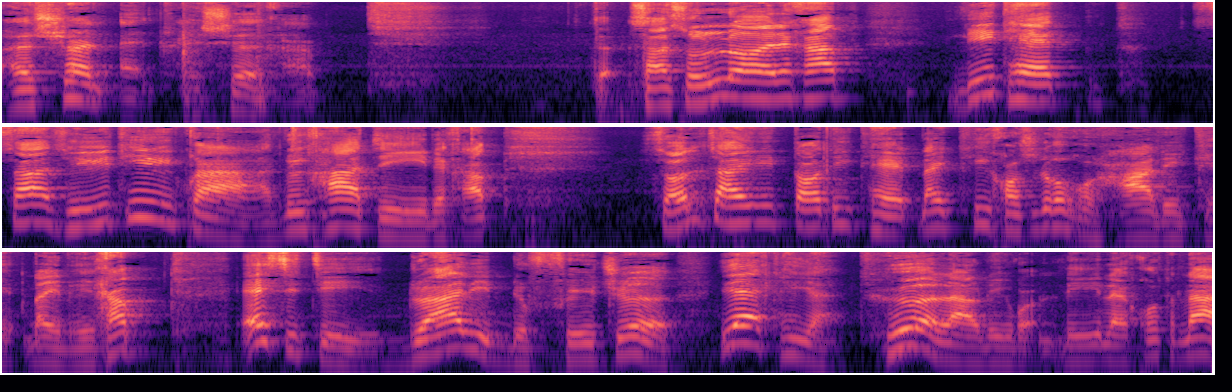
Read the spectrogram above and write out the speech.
passion and treasure ครับสะสมเลยนะครับดีเทคสร้างชีวิตที่ดีกว่าด้วยค่า G นะครับ สนใจตอนดีเทคได้ที่คอนซูเมอร์ของฮาร์ดีเทคได้เลยครับ SCG Driving the Future แยกขยะเชื่อเราในวันนี้และโฆษณา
